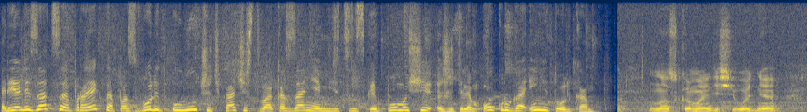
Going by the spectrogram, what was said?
Реализация проекта позволит улучшить качество оказания медицинской помощи жителям округа и не только. У нас в команде сегодня Э,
